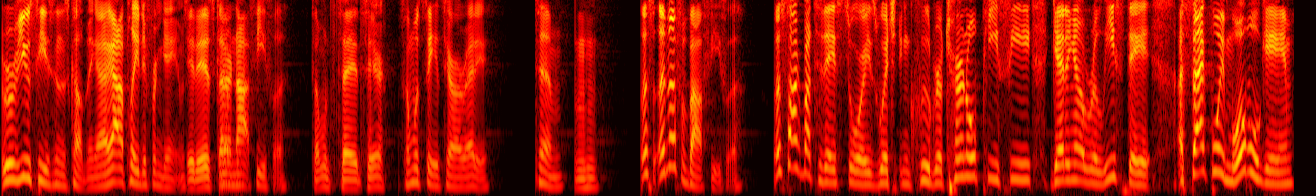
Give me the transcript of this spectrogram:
The review season is coming. I got to play different games. It is that are not FIFA. Someone say it's here. Some would say it's here already. Tim, Mhm. let's enough about FIFA. Let's talk about today's stories, which include Returnal PC getting a release date, a Sackboy mobile game,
